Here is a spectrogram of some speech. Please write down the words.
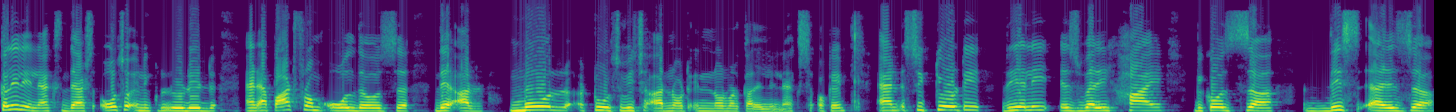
Kali Linux that's also included. And apart from all those uh, there are more tools which are not in normal Kali Linux. Okay? And security really is very high because uh, this is uh,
